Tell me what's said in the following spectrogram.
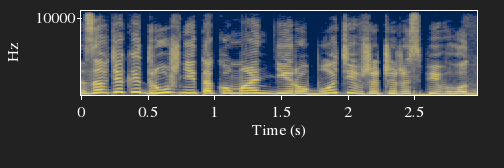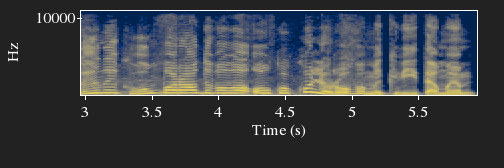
Завдяки дружній та командній роботі вже через півгодини клумба радувала око кольоровими квітами.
